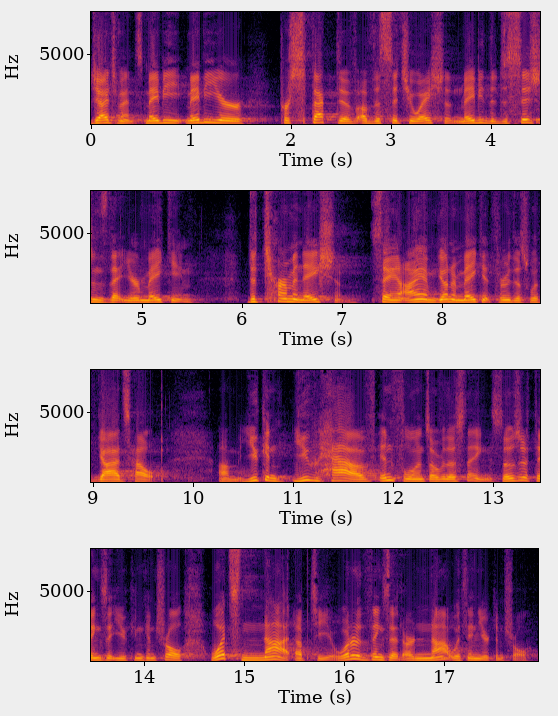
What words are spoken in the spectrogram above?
judgments, maybe, maybe your perspective of the situation, maybe the decisions that you're making determination, saying, I am going to make it through this with God's help. Um, you, can, you have influence over those things. Those are things that you can control. What's not up to you? What are the things that are not within your control?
